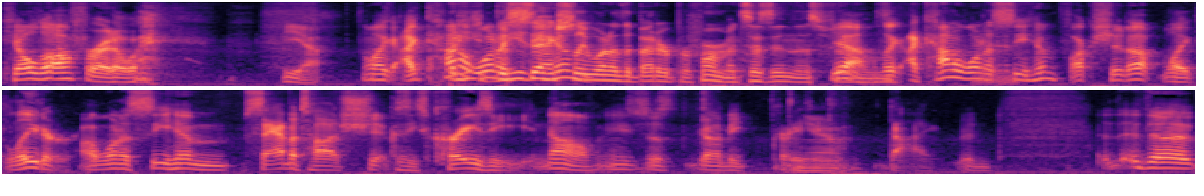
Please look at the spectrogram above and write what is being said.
killed off right away. Yeah. I'm like, I kind of want but to he's see actually him. one of the better performances in this film. Yeah, it's like I kind of want to see him fuck shit up like later. I want to see him sabotage shit because he's crazy. No, he's just gonna be crazy Yeah. and die. And the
